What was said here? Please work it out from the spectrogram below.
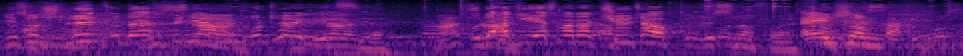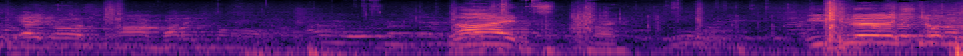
Hier ist so ein Schlitz und da bin ich ja nur runtergegangen. Und da hat die erstmal das Schild abgerissen. Ey, ich muss dich ehrlich was fragen. Warte, ich muss Nein. Nein. Wie viele Stunden,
